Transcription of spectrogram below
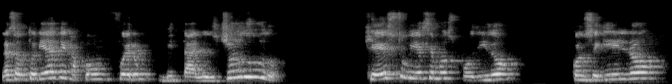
Las autoridades de Japón fueron vitales. Yo dudo que esto hubiésemos podido conseguirlo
